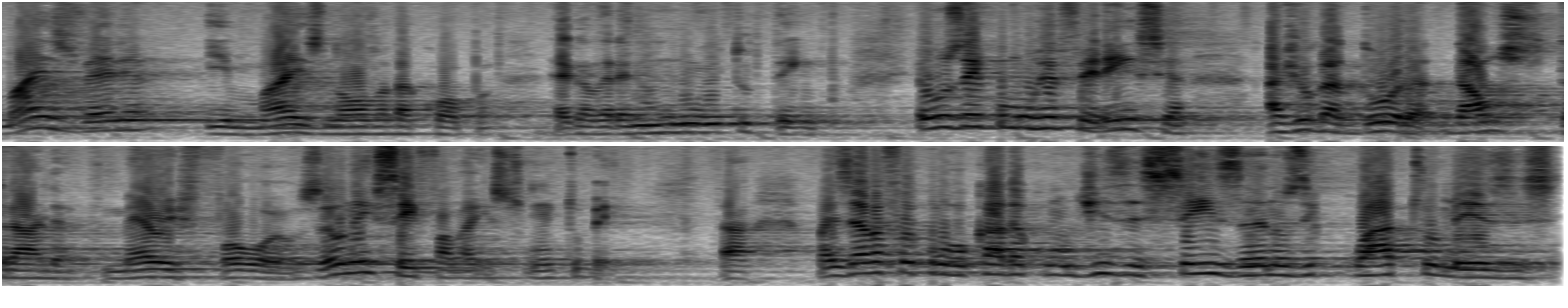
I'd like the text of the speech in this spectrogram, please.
mais velha e mais nova da Copa. É galera, é muito tempo. Eu usei como referência a jogadora da Austrália, Mary Fowles. Eu nem sei falar isso muito bem tá? Mas ela foi convocada com 16 anos e 4 meses,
